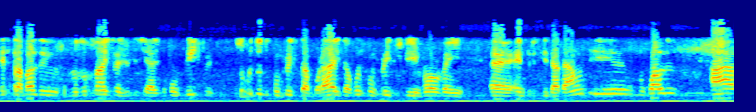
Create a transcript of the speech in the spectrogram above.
esse trabalho de resolução extrajudiciais de conflitos, sobretudo de conflitos laborais, alguns conflitos que envolvem uh, entre cidadãos, e no qual há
